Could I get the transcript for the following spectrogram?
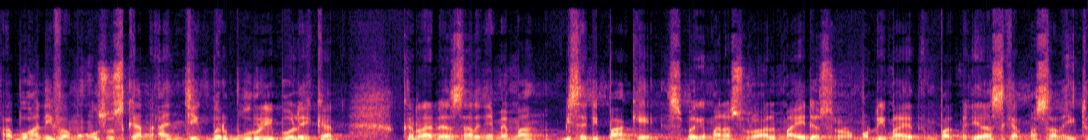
Abu Hanifah menghususkan anjing berburu dibolehkan. Karena dasarnya memang bisa dipakai. Sebagaimana surah Al-Ma'idah surah nomor 5 ayat 4 menjelaskan masalah itu.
